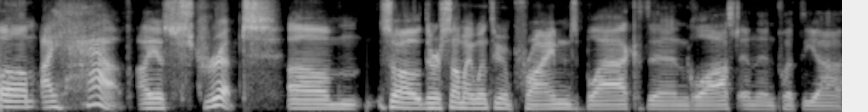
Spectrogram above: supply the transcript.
Um, I have. I have stripped. Um, so there's some I went through and primed black, then glossed, and then put the uh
